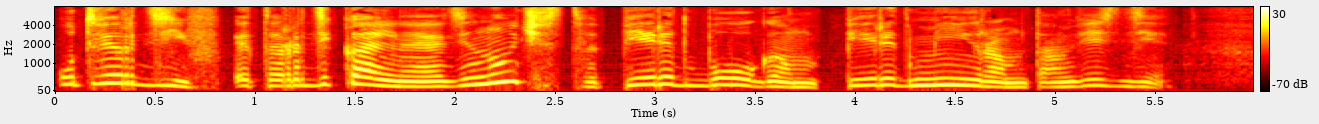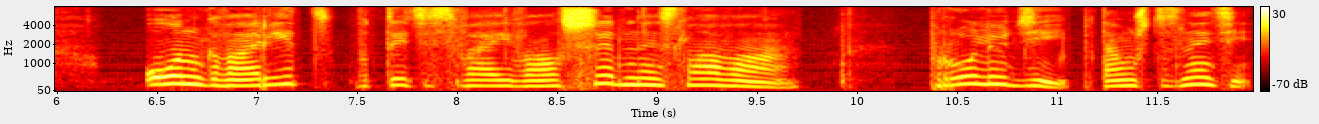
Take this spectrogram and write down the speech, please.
утвердив это радикальное одиночество перед Богом, перед миром, там везде, он говорит вот эти свои волшебные слова про людей. Потому что, знаете,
